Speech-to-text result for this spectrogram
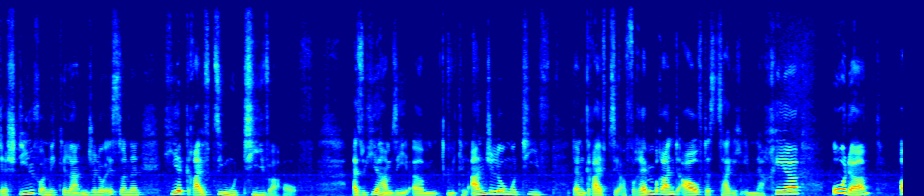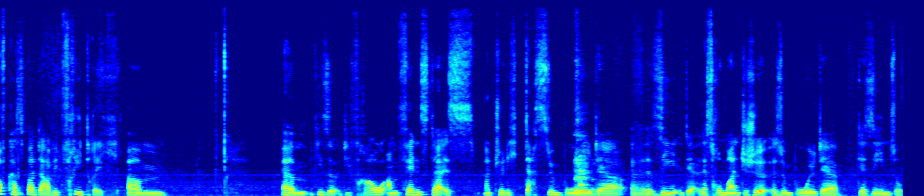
der Stil von Michelangelo ist, sondern hier greift sie Motive auf. Also hier haben sie ähm, Michelangelo-Motiv, dann greift sie auf Rembrandt auf, das zeige ich Ihnen nachher, oder auf Caspar David Friedrich. Ähm, ähm, diese, die Frau am Fenster ist natürlich das Symbol der, äh, See, der das romantische Symbol der, der Sehnsucht.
